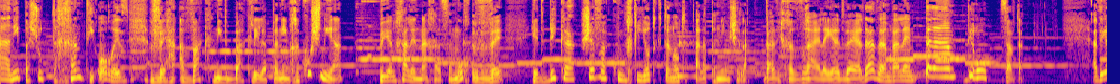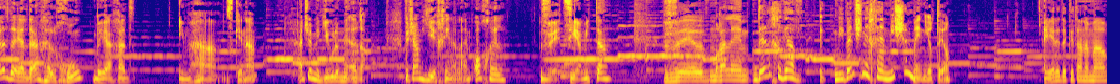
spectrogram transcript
אה, אני פשוט טחנתי אורז והאבק נדבק לי לפנים. חכו שנייה. והיא הלכה לנחל סמוך והדביקה שבע קונכיות קטנות על הפנים שלה. ואז היא חזרה אל הילד והילדה ואמרה להם, טאדאם, תראו, סבתא. אז הילד והילדה הלכו ביחד עם הזקנה עד שהם הגיעו למערה. ושם היא הכינה להם אוכל והציעה מיטה ואמרה להם, דרך אגב, מבין שניכם מי שמן יותר? הילד הקטן אמר,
